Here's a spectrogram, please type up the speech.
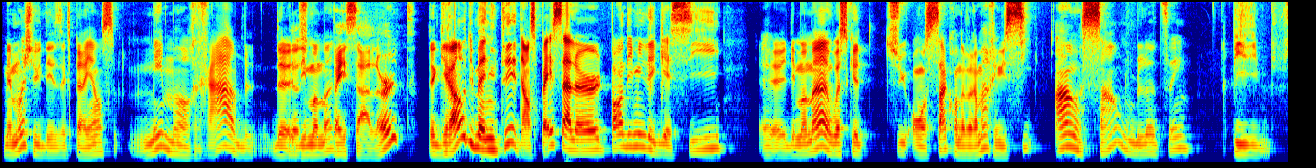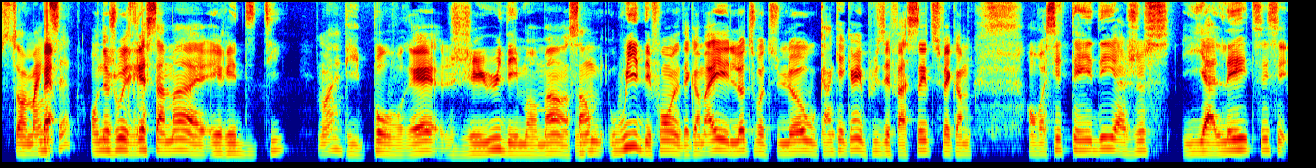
Mais moi, j'ai eu des expériences mémorables, de, de des moments Space Alert? de grande humanité dans Space Alert, Pandémie Legacy, euh, des moments où est-ce que tu, on sent qu'on a vraiment réussi ensemble, tu sais. Puis c'est un mindset. On a joué récemment à Heredity. Ouais. Puis pour vrai, j'ai eu des moments ensemble. Oui, des fois, on était comme, hey, là, tu vas-tu là? Ou quand quelqu'un est plus effacé, tu fais comme, on va essayer de t'aider à juste y aller. Tu sais, c'est-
